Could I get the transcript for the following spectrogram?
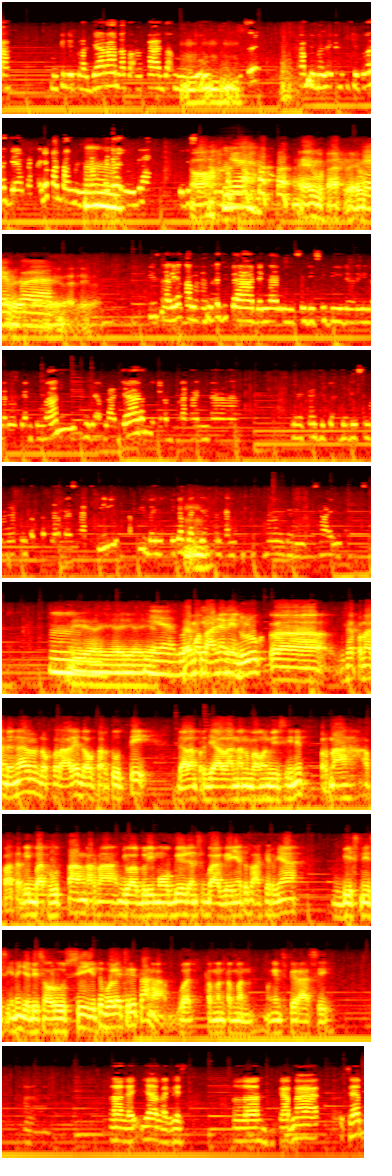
mungkin di pelajaran atau apa agak mengeluh, Mhm. saya kami balikkan ke situ aja. Katanya pantang menyerah. Hmm. Mereka ya udah. Jadi Oh. saya- Iya. Hebat, hebat, Hebat. hebat, hebat. Jadi saya lihat anak-anak juga dengan CD-CD dari Naruto Tuhan banyak belajar, ya bukan hanya mereka juga jadi semangat untuk berprestasi, tapi banyak juga belajar tentang hal dari usaha ini. Hmm. Iya, iya, iya, iya. Iya, Saya mau tanya nih dulu, eh, saya pernah dengar Dokter Ali, Dokter Tuti dalam perjalanan membangun bisnis ini pernah apa terlibat hutang karena jual beli mobil dan sebagainya, terus akhirnya bisnis ini jadi solusi gitu. Boleh cerita nggak buat teman-teman menginspirasi? Eh, ya Pak Kris, Eh, karena saya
